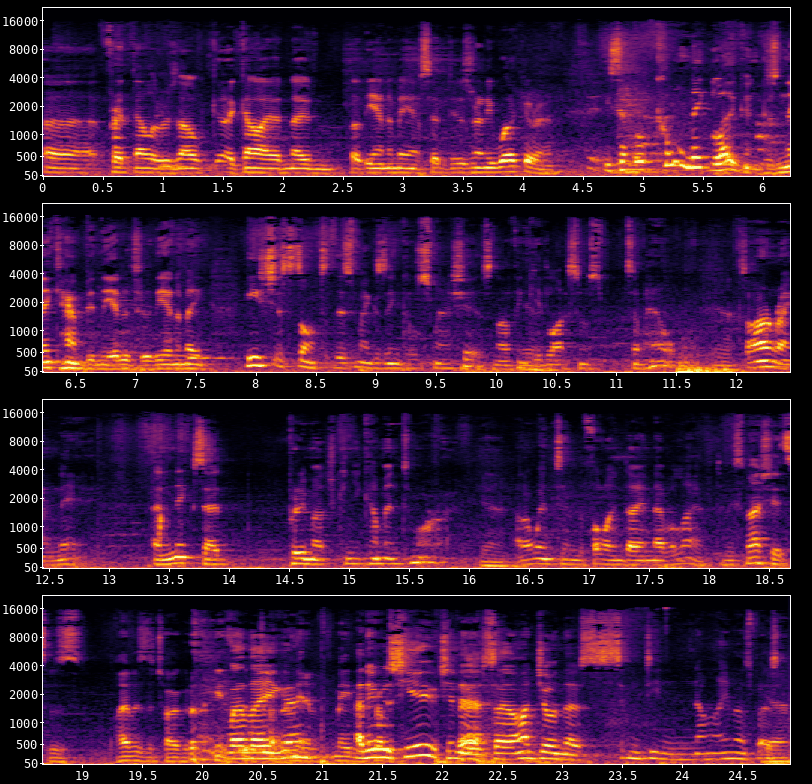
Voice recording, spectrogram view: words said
uh, Fred Delarizal, a guy I'd known at the NME. I said, Is there any work around? He said, Well, call Nick Logan, because Nick had been the editor of the NME. He's just started this magazine called Smash Hits, and I think he'd like some some help. Yeah. So I rang Nick, and Nick said, Pretty much, can you come in tomorrow? Yeah. And I went in the following day and never left. I mean, Smash Hits was I was the target audience. Well, there you go. made and it was huge, you know. Yeah. So I joined there '79, I suppose, Yeah.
